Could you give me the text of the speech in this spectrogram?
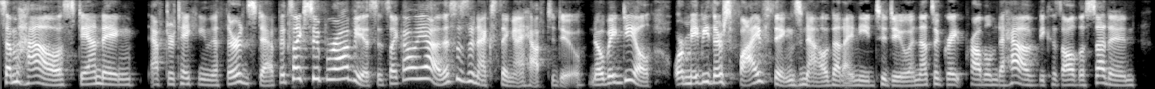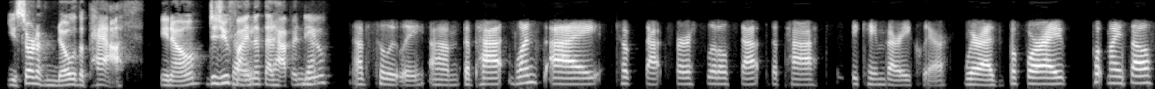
somehow standing after taking the third step, it's like super obvious. It's like, oh, yeah, this is the next thing I have to do. No big deal. Or maybe there's five things now that I need to do. And that's a great problem to have because all of a sudden you sort of know the path. You know, did you right. find that that happened to you? Absolutely. Um, the path, once I took that first little step, the path became very clear. Whereas before I put myself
